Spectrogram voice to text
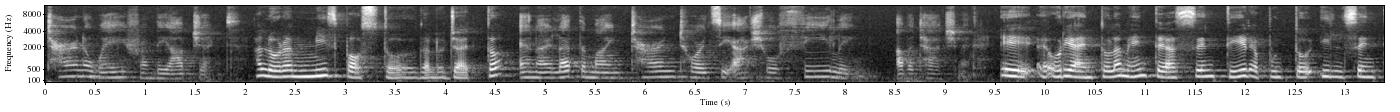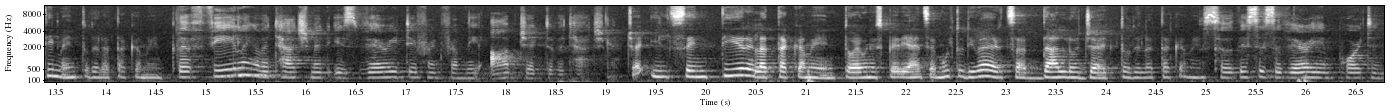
turn away from the object Allora mi sposto dall'oggetto and I let the mind turn towards the actual feeling of attachment. e eh, oriento la mente a sentire appunto il sentimento dell'attaccamento. The feeling of attachment is very different from the object of attachment. Cioè il sentire l'attaccamento è un'esperienza molto diversa dall'oggetto dell'attaccamento. So this is a very important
